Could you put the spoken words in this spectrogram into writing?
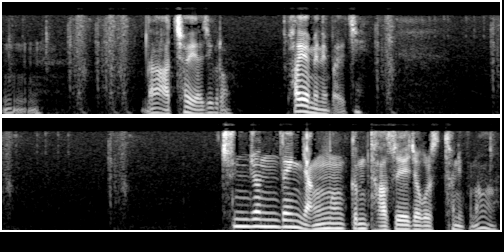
음, 나 아처 해야지, 그럼. 파이어맨 해봐야지. 충전된 양만큼 다수의 적을 스턴이구나.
